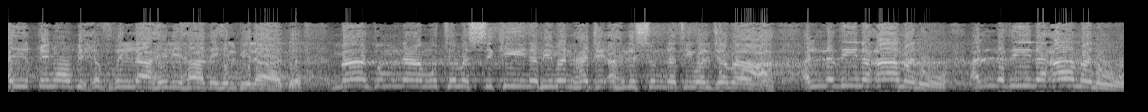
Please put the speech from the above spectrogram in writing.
أيقنوا بحفظ الله لهذه البلاد. ما دمنا متمسكين بمنهج أهل السنة والجماعة. الذين آمنوا الذين آمنوا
